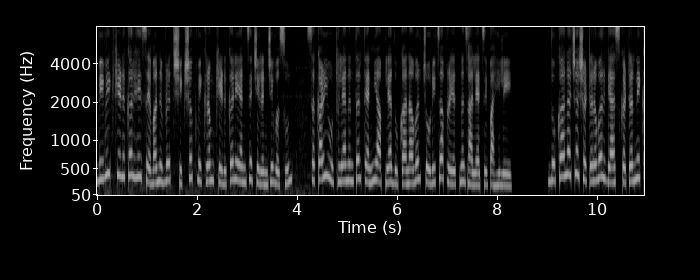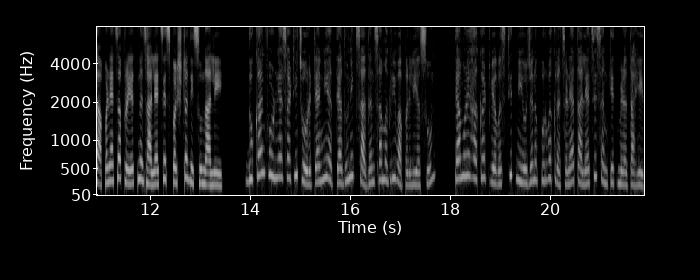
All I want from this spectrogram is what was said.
विवेक खेडकर हे सेवानिवृत्त शिक्षक विक्रम खेडकर यांचे चिरंजीव असून सकाळी उठल्यानंतर त्यांनी आपल्या दुकानावर चोरीचा प्रयत्न झाल्याचे पाहिले. दुकानाच्या शटरवर गॅस कटरने कापण्याचा प्रयत्न झाल्याचे स्पष्ट दिसून आले. दुकान फोडण्यासाठी चोरट्यांनी अत्याधुनिक साधनसामग्री वापरली असून त्यामुळे हा कट व्यवस्थित नियोजनपूर्वक रचण्यात आल्याचे संकेत मिळत आहेत.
